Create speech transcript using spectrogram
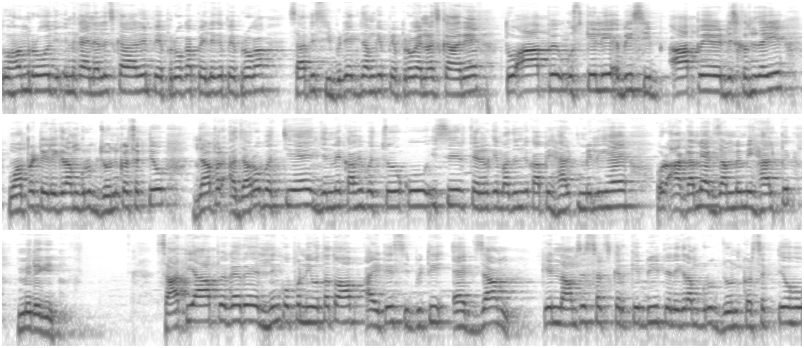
तो हम रोज़ इनका एनालिस करा रहे हैं पेपरों का, पहले के पेपरों का। साथ ही सी एग्ज़ाम के पेपरों का एनालिस करा रहे हैं तो आप उसके लिए अभी आप डिस्कशन जाइए, वहाँ पर टेलीग्राम ग्रुप ज्वाइन कर सकते हो, जहाँ पर हज़ारों बच्चे हैं, जिनमें काफ़ी बच्चों को इस चैनल के माध्यम से काफ़ी हेल्प मिली है और आगामी एग्ज़ाम में भी हेल्प मिलेगी। साथ ही आप अगर लिंक ओपन नहीं होता तो आप आई टी एग्ज़ाम के नाम से सर्च करके भी टेलीग्राम ग्रुप ज्वाइन कर सकते हो।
